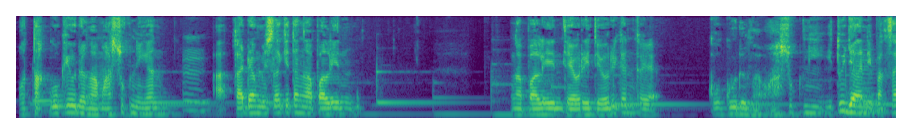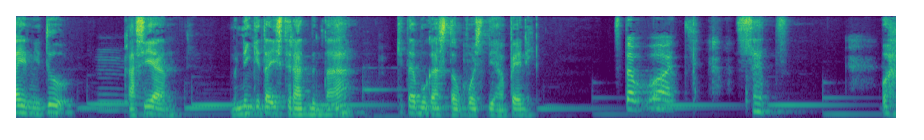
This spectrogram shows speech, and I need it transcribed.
otak gue kayak udah nggak masuk nih kan. A- Kadang misalnya kita ngapalin ngapalin teori-teori kan kayak kok gue udah nggak masuk nih. Itu jangan Hmm. dipaksain itu Hmm. kasihan. Mending kita istirahat bentar. Kita buka stopwatch di HP nih. Stopwatch. Set. Wah,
